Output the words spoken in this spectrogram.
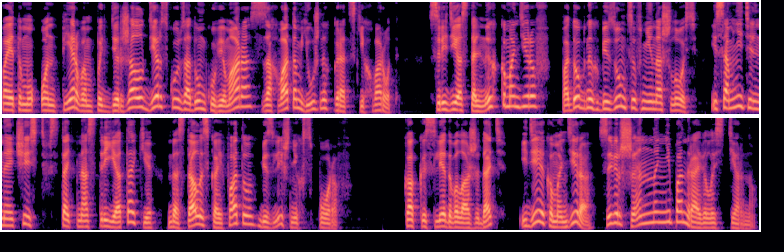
поэтому он первым поддержал дерзкую задумку Вимара с захватом южных городских ворот. Среди остальных командиров подобных безумцев не нашлось, и сомнительная честь встать на острие атаки досталась Кайфату без лишних споров. Как и следовало ожидать, идея командира совершенно не понравилась Терну.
